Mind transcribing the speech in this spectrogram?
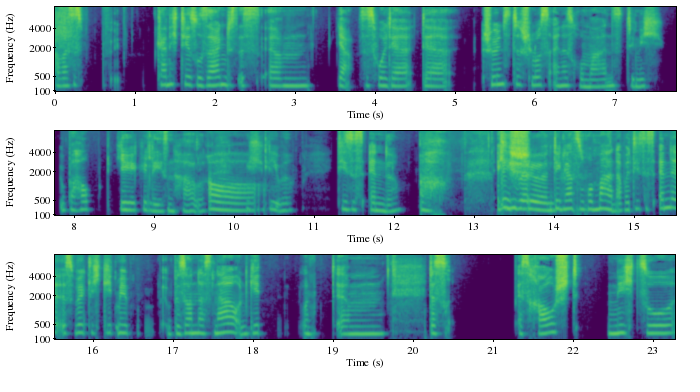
Aber es ist, kann ich dir so sagen, das ist, ähm, ja, es ist wohl der, der schönste Schluss eines Romans, den ich überhaupt je gelesen habe. Oh. Ich liebe dieses Ende. Ach, ich liebe schön. den ganzen Roman, aber dieses Ende ist wirklich, geht mir besonders nah und geht und ähm, das es rauscht nicht so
